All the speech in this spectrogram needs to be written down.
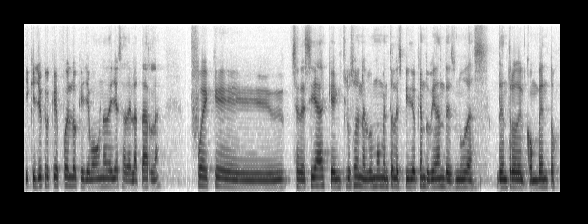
y que yo creo que fue lo que llevó a una de ellas a delatarla, fue que se decía que incluso en algún momento les pidió que anduvieran desnudas dentro del convento.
